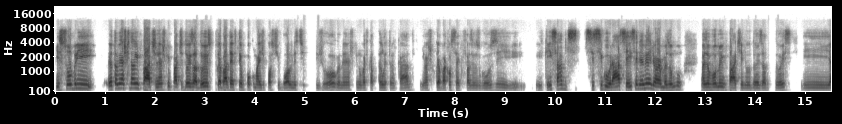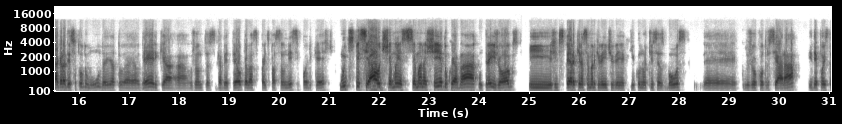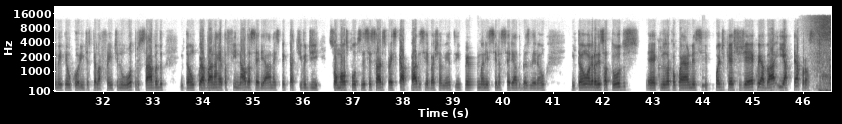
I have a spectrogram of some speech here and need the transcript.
E sobre eu também acho que dá um empate, né? Acho que empate 2 a 2 O Cuiabá deve ter um pouco mais de posse de bola nesse jogo, né? Acho que não vai ficar tão retrancado. E eu acho que o Cuiabá consegue fazer os gols e, e quem sabe se segurasse aí seria melhor, mas vamos mas eu vou no empate no 2 a 2 e agradeço a todo mundo aí, ao Derek, a, a, ao Jonatas Gabetel pela participação nesse podcast muito especial de semana, semana cheia do Cuiabá, com três jogos e a gente espera que na semana que vem a gente venha aqui com notícias boas é, no jogo contra o Ceará e depois também tem o Corinthians pela frente no outro sábado. Então, o Cuiabá na reta final da Série A, na expectativa de somar os pontos necessários para escapar desse rebaixamento e permanecer na Série A do Brasileirão. Então, agradeço a todos é, que nos acompanharam nesse podcast GE Cuiabá e até a próxima.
